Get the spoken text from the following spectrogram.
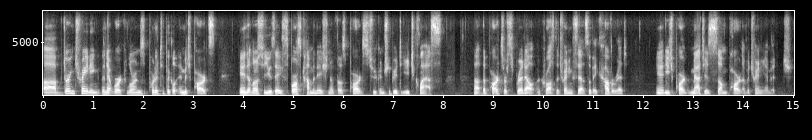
Uh, during training, the network learns prototypical image parts, and it learns to use a sparse combination of those parts to contribute to each class. Uh, the parts are spread out across the training set so they cover it, and each part matches some part of a training image.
